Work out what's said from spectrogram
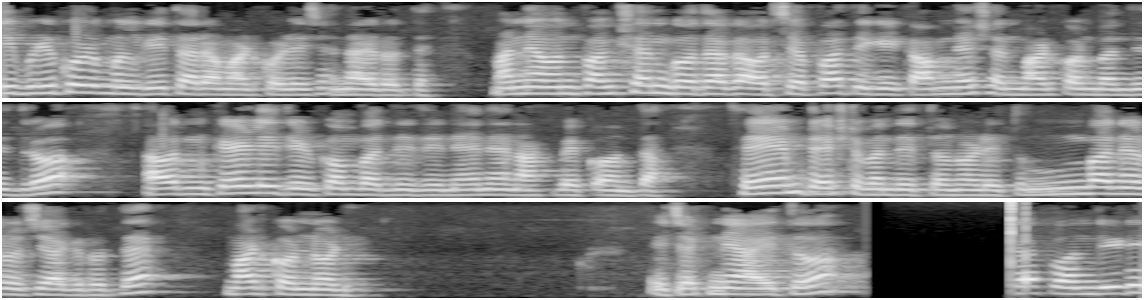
ಈ ಬಿಳ್ಕುಳ್ ಮುಲ್ಗಿ ತರ ಮಾಡ್ಕೊಳ್ಳಿ, ಚೆನ್ನಾಗಿರುತ್ತೆ. ಮೊನ್ನೆ ಒಂದು ಫಂಕ್ಷನ್ಗೆ ಹೋದಾಗ ಅವ್ರು ಚಪಾತಿಗೆ ಕಾಂಬಿನೇಷನ್ ಮಾಡ್ಕೊಂಡು ಬಂದಿದ್ರು. ಅವ್ರನ್ನ ಕೇಳಿ ತಿಳ್ಕೊಂಡು ಬಂದಿದ್ದೀನಿ, ಏನೇನು ಹಾಕಬೇಕು ಅಂತ. ಸೇಮ್ ಟೇಸ್ಟ್ ಬಂದಿತ್ತು ನೋಡಿ ತುಂಬಾ ರುಚಿಯಾಗಿರುತ್ತೆ. ಮಾಡ್ಕೊಂಡು ನೋಡಿ. ಈ ಚಟ್ನಿ ಆಯಿತು. ಇದಕ್ಕೆ ಒಂದು ಇಡೀ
